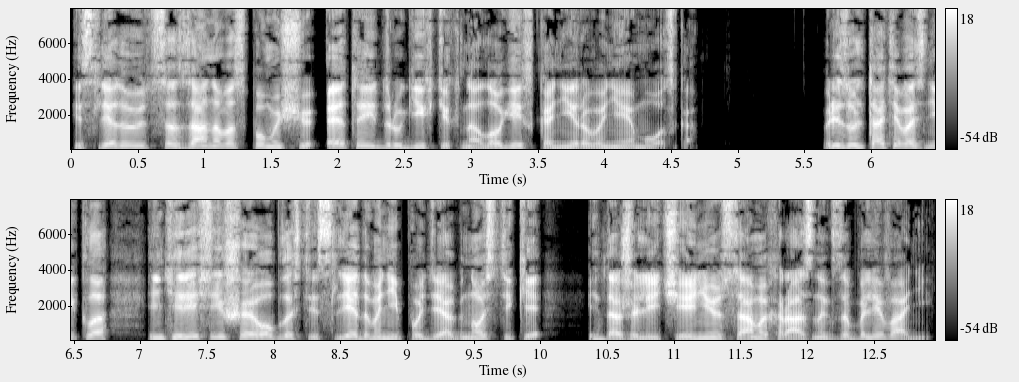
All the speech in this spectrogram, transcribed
исследуются заново с помощью этой и других технологий сканирования мозга. В результате возникла интереснейшая область исследований по диагностике и даже лечению самых разных заболеваний.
